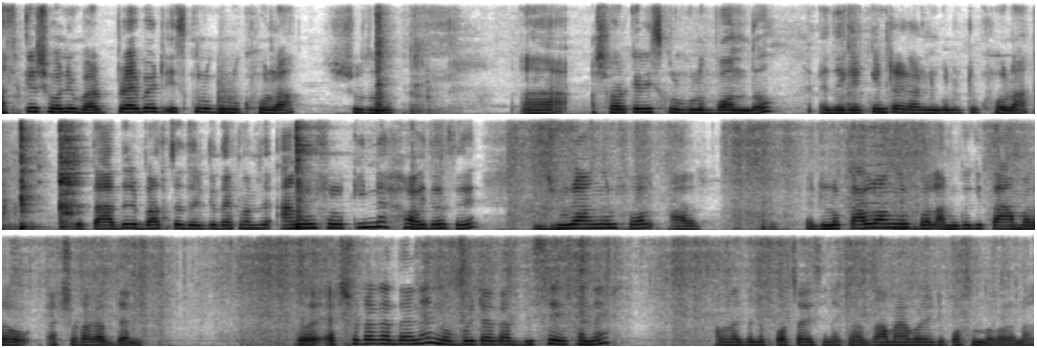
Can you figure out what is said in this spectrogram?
আজকে শনিবার প্রাইভেট স্কুলগুলো খোলা, শুধু সরকারি স্কুলগুলো বন্ধ। এদিকে কিন্টার গার্ডেনগুলো একটু খোলা। তো তাদের বাচ্চাদেরকে দেখলাম যে আঙুল ফল কিনে খাওয়াইতেছে, ঝুড়া আঙুল ফল আর এটা হলো কালো আঙুল ফল। আমি কি তা আমারও একশো টাকা দেন। তো একশো টাকা দেয় না নব্বই টাকা দিছে এখানে। আমরা যেন পচা না কেন আমার আবার এটি পছন্দ করে না।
